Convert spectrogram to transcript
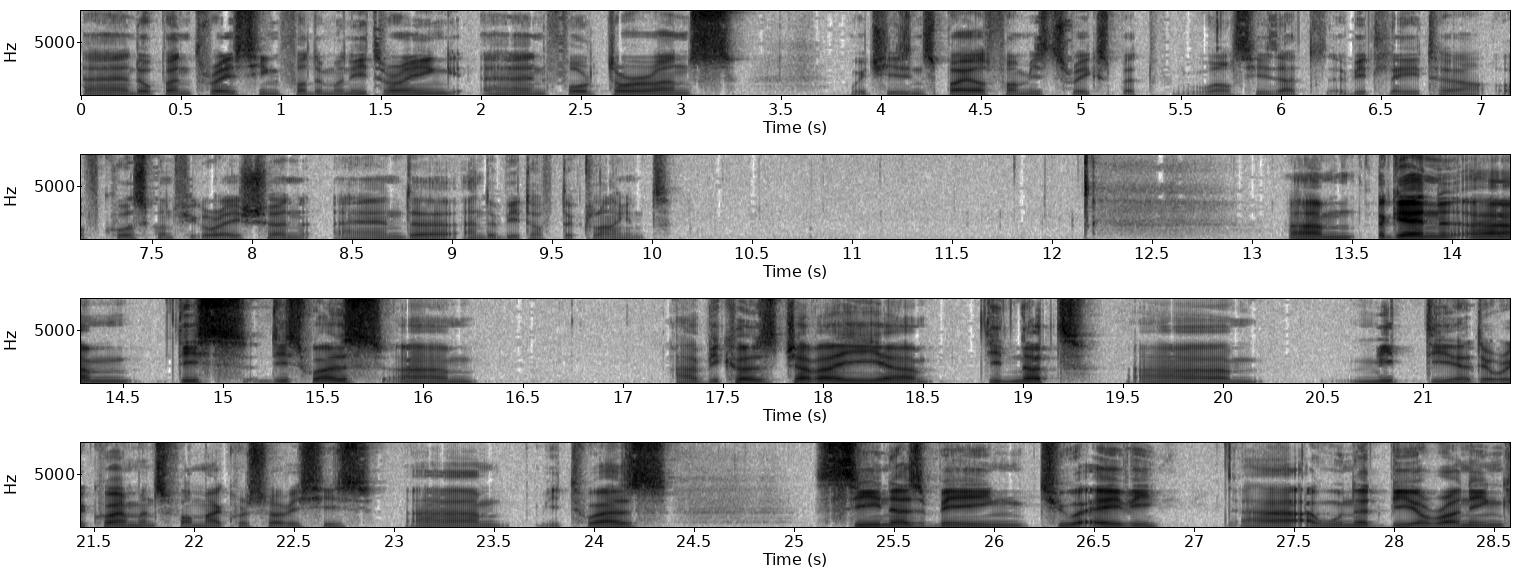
and open tracing for the monitoring and fault tolerance which is inspired from Hystrix, but we'll see that a bit later. Of course, configuration and uh, and a bit of the client. Um, again, um, this this was um, uh, because Java uh, did not um, meet the uh, the requirements for microservices. Um, it was seen as being too heavy. Uh, I would not be running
